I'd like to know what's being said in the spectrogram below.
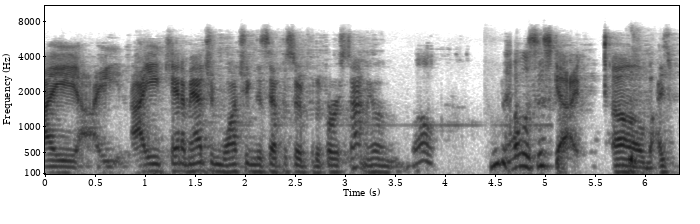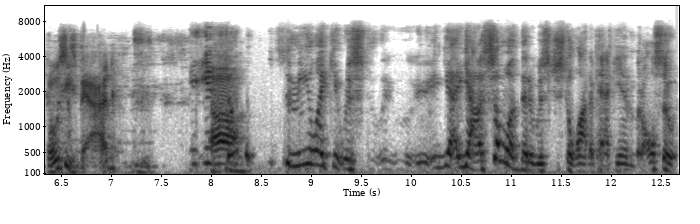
I I I can't imagine watching this episode for the first time. Going, well, who the hell is this guy? Um, I suppose he's bad. It, Um, felt to me like it was, yeah, yeah, somewhat that it was just a lot to pack in, but also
